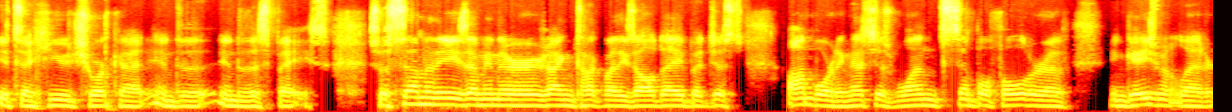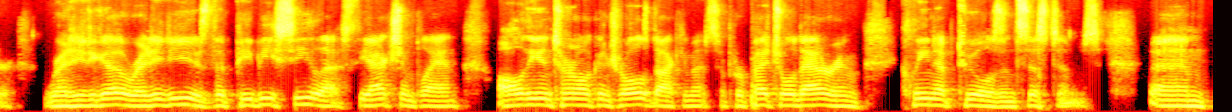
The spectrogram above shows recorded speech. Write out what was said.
it's a huge shortcut into into the space. So some of these, I mean, there I can talk about these all day, but just onboarding. That's just one simple folder of engagement letter, ready to go, ready to use the PBC list, the action plan, all the internal controls documents, the perpetual data room, cleanup tools and systems. Um,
